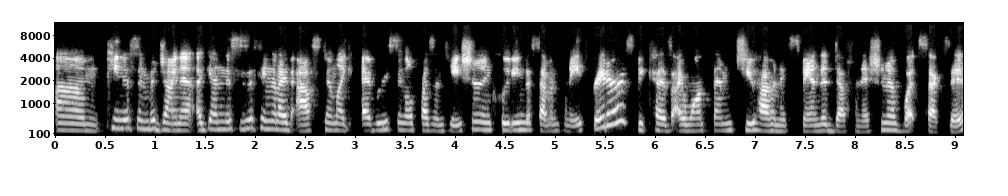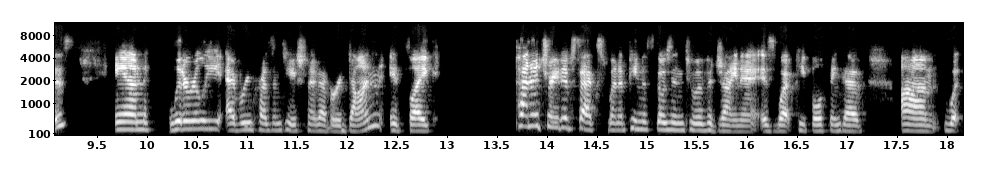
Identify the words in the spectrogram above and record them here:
um, penis and vagina. Again, this is a thing that I've asked in like every single presentation, including the seventh and eighth graders, because I want them to have an expanded definition of what sex is. And literally every presentation I've ever done, it's like penetrative sex when a penis goes into a vagina is what people think of um what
